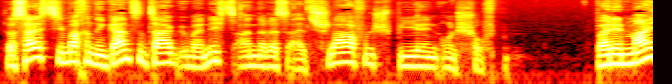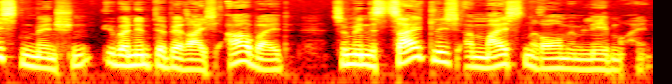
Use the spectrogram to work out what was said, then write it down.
Das heißt, sie machen den ganzen Tag über nichts anderes als schlafen, spielen und schuften. Bei den meisten Menschen übernimmt der Bereich Arbeit zumindest zeitlich am meisten Raum im Leben ein.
